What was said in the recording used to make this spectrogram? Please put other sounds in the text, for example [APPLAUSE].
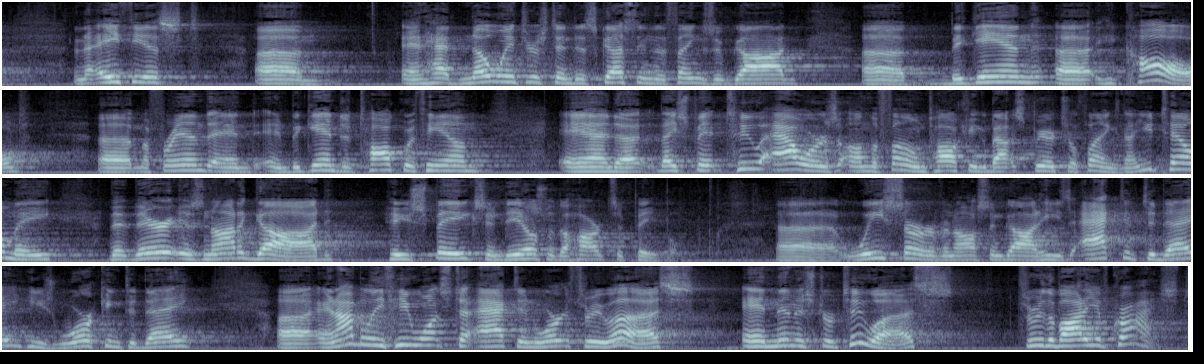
an atheist um, and had no interest in discussing the things of God uh, began, uh, he called uh, my friend and, and began to talk with him. And uh, they spent two hours on the phone talking about spiritual things. Now, you tell me that there is not a God who speaks and deals with the hearts of people. Uh, we serve an awesome God. He's active today, He's working today. Uh, and I believe He wants to act and work through us and minister to us through the body of Christ.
